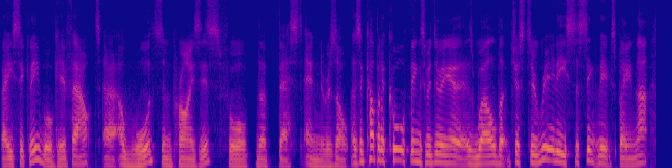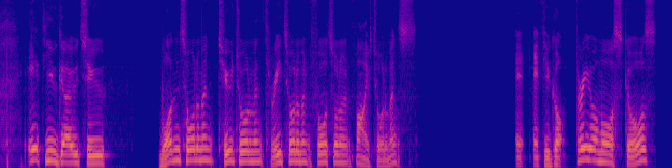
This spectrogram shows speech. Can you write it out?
basically we'll give out uh, awards and prizes for the best end result. There's a couple of cool things we're doing uh, as well, but just to really succinctly explain that, if you go to one tournament, two tournament, three tournament, four tournament, five tournaments, if you've got three or more scores,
